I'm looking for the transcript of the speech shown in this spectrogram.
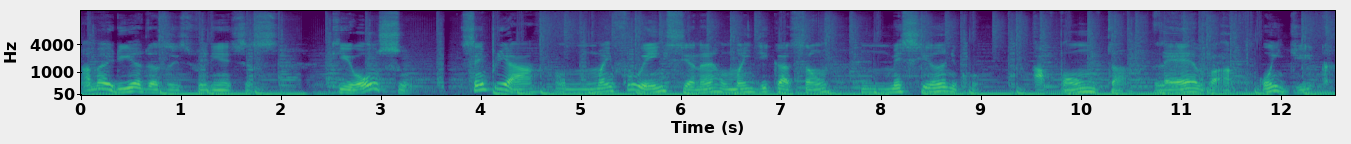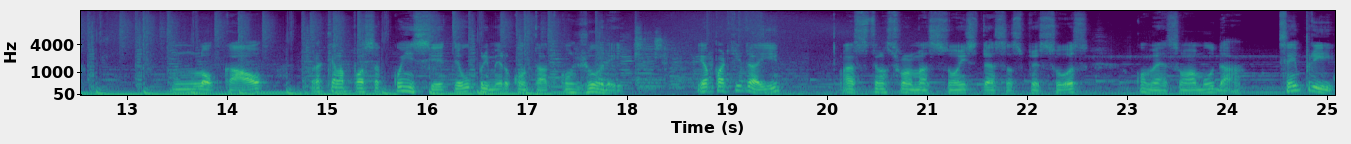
a maioria das experiências que ouço sempre há uma influência, né, uma indicação um messiânico aponta, leva ou indica um local para que ela possa conhecer, ter o primeiro contato com Jorei. E a partir daí, as transformações dessas pessoas começam a mudar. Sempre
